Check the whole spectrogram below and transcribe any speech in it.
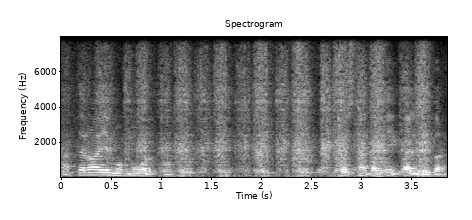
Натираємо моркву. Ось на такий калібр.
